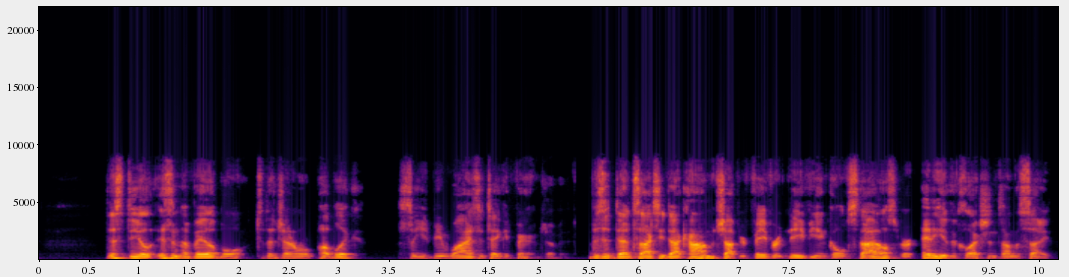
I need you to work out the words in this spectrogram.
This deal isn't available to the general public, so you'd be wise to take advantage of it. Visit deadsoxy.com and shop your favorite navy and gold styles or any of the collections on the site.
